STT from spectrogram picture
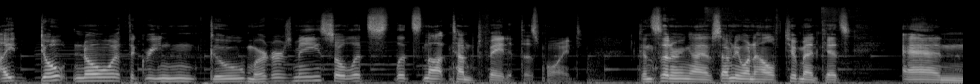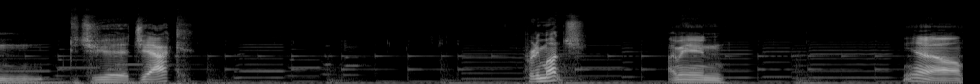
I don't know if the green goo murders me, so let's let's not tempt fate at this point. Considering I have 71 health, two medkits, and J Jack. Pretty much. I mean, yeah.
